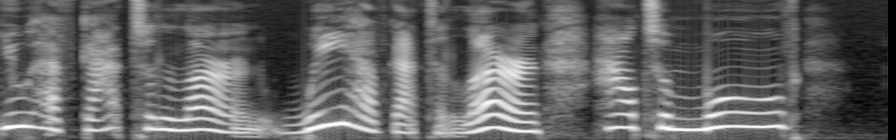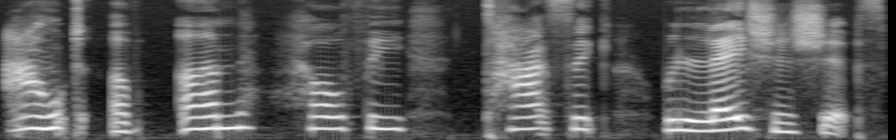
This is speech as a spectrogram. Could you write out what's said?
You have got to learn, we have got to learn how to move out of unhealthy, toxic relationships.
